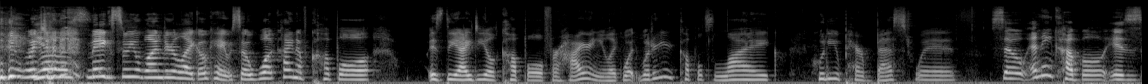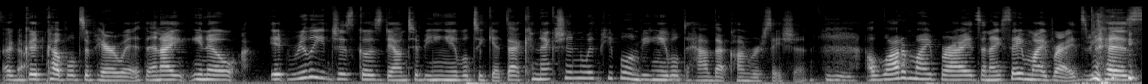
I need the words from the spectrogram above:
Yes. makes me wonder like okay, so what kind of couple is the ideal couple for hiring you? Like what what are your couples like? Who do you pair best with? So any couple is a good couple to pair with, and I, you know, it really just goes down to being able to get that connection with people and being able to have that conversation. Mm-hmm. A lot of my brides, and I say my brides because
